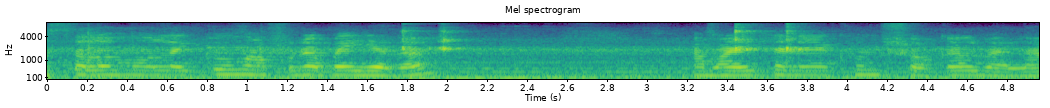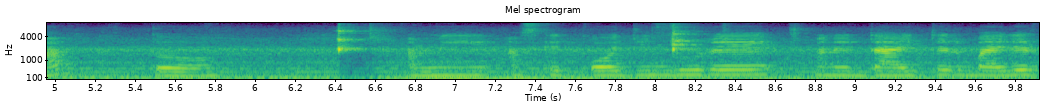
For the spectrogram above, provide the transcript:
আসসালামু আলাইকুম আফুরা ভাইয়ারা। আমার এখানে এখন সকালবেলা, তো আমি আজকে কয়দিন ধরে মানে ডায়েটের বাইরের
